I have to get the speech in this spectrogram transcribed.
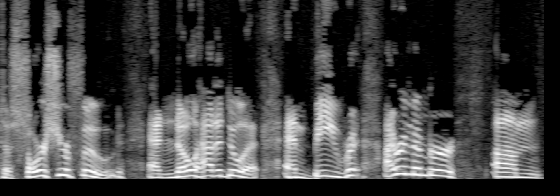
to source your food and know how to do it and be, I remember, um,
